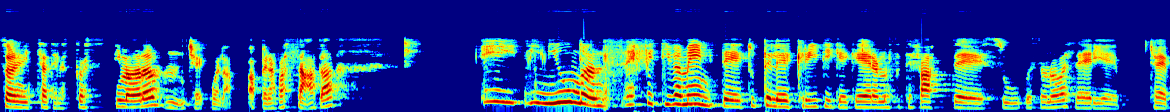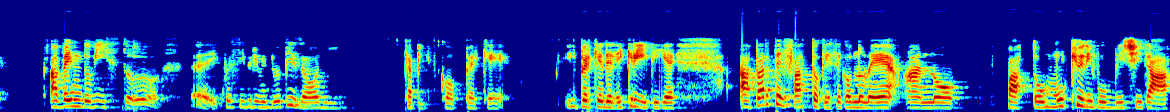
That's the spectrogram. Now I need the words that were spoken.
sono iniziate la scorsa settimana, mm, cioè quella appena passata, e Inhumans, effettivamente, tutte le critiche che erano state fatte su questa nuova serie, cioè, avendo visto eh, questi primi due episodi, capisco perché, il perché delle critiche, a parte il fatto che secondo me hanno fatto un mucchio di pubblicità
